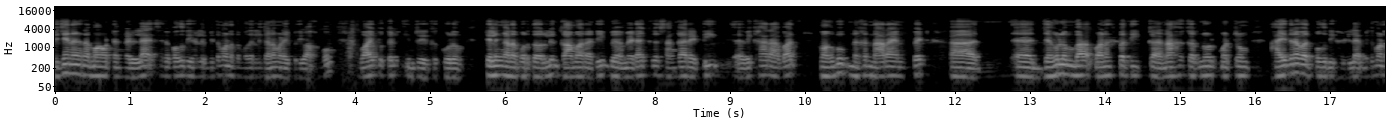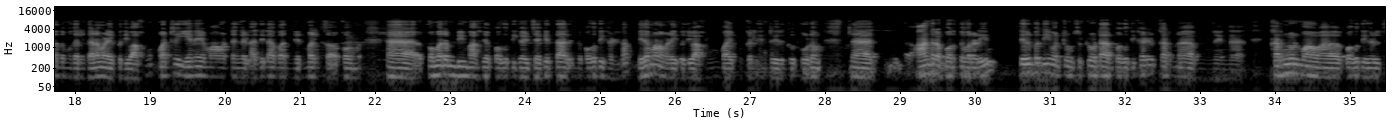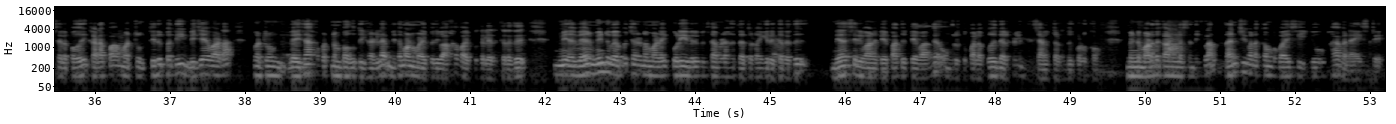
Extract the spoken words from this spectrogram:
விஜயநகர மாவட்டங்கள்ல சில பகுதிகளில் மிதமானது முதலில் கனமழை பதிவாகவும் வாய்ப்புகள் இன்று இருக்கக்கூடும். தெலுங்கானா பொறுத்தவரையிலும் காமாரெட்டி மெடக் சங்காரெட்டி விகாராபாத் மஹபூப் நகர் நாராயண்பேட் ஜெகுலும்பா வனஸ்பதி நாக கர்னூல் மற்றும் ஹைதராபாத் பகுதிகளில் மிதமானது முதல் கனமழை பதிவாகவும் மற்ற ஏனைய மாவட்டங்கள் அதிலாபாத் நிர்மல் கொமரம்பீம் ஆகிய பகுதிகள் ஜெகித்தார் இந்த பகுதிகளெல்லாம் மிதமான மழை பதிவாகவும் வாய்ப்புகள் இன்று இருக்கக்கூடும். ஆந்திரா பொறுத்தவரையிலும் திருப்பதி மற்றும் சுற்றுவட்டார் பகுதிகள் கர்ண கர்னூல் மாவா பகுதிகள் சில பகுதி கடப்பா மற்றும் திருப்பதி விஜயவாடா மற்றும் விசாகப்பட்டினம் பகுதிகளில் மிதமான மழை பதிவாக வாய்ப்புகள் இருக்கிறது. மீண்டும் வெப்பச்சலன மழை கூடிய விரைவில் தமிழகத்தில் தொடங்கி இருக்கிறது. தினசரி வானிலையை பார்த்துக்கிட்டே வாங்க. உங்களுக்கு பல புரிதல்கள் இந்த சேனல் தொடர்ந்து கொடுக்கும். மீண்டும் அடுத்த காலங்களில் சந்திக்கலாம். நன்றி வணக்கம். Bye see you have a nice day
